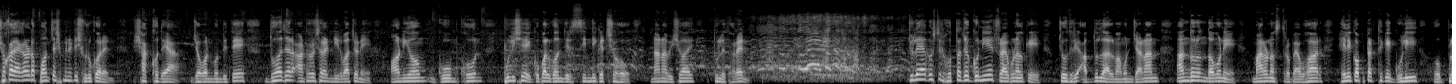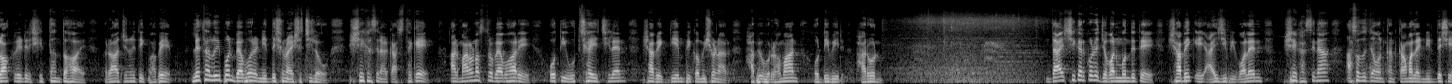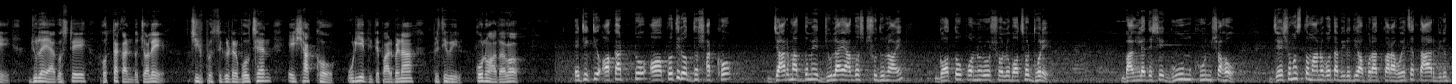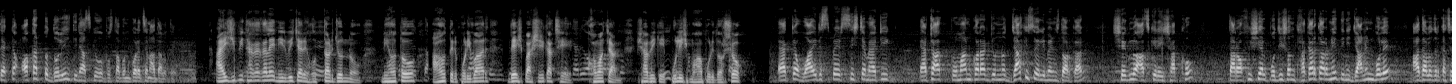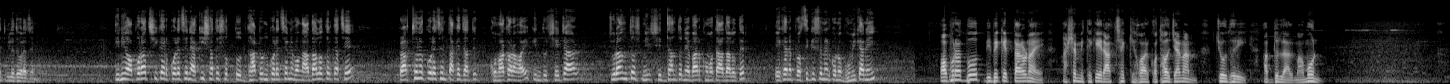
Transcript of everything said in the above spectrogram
সকাল এগারোটা পঞ্চাশ মিনিটে শুরু করেন সাক্ষ্য দেয়া। জবানবন্দিতে দু হাজার আঠারো সালের নির্বাচনে অনিয়ম, গুম, খুন পুলিশে গোপালগঞ্জের সিন্ডিকেট সহ নানা বিষয় তুলে ধরেন। জুলাই আগস্টের হত্যাযজ্ঞ নিয়ে ট্রাইব্যুনালকে চৌধুরী আবদুল্লাহ আল মামুন জানান, আন্দোলন দমনে মারণাস্ত্র ব্যবহার, হেলিকপ্টার থেকে গুলি ও ব্লক রেডের সিদ্ধান্ত হয় রাজনৈতিকভাবে। লেথাল উইপন ব্যবহারের নির্দেশনা এসেছিল শেখ হাসিনার কাছ থেকে। আর মারণাস্ত্র ব্যবহারে অতি উৎসাহী ছিলেন সাবেক ডিএমপি কমিশনার হাবিবুর রহমান ও ডিবির হারুন। দায় স্বীকার করে জবানবন্দিতে সাবেক এই আইজিপি বলেন, শেখ হাসিনা, আসাদুজ্জামান খান কামালের নির্দেশে জুলাই আগস্টে হত্যাকাণ্ড চলে। চিফ প্রসিকিউটর বলছেন, এই সাক্ষ্য উড়িয়ে দিতে পারবে না পৃথিবীর কোনো আদালত। এটি একটি অকাট্য, অপ্রতিরোধ্য সাক্ষ্য, যার মাধ্যমে জুলাই আগস্ট শুধু নয় গত পনেরো ষোলো বছর ধরে বাংলাদেশে গুম খুন সহ যে সমস্ত মানবতা বিরোধী অপরাধ করা হয়েছে তার বিরুদ্ধে একটা অকাট্য দলিল তিনি আজকে উপস্থাপন করেছেন আদালতে। আইজিপি থাকাকালে নির্বিচারে হত্যার জন্য নিহত আহতের পরিবার দেশবাসীর কাছে ক্ষমা চান সাবেক এই পুলিশ মহাপরিদর্শক। একটা ওয়াইড স্প্রেড সিস্টেম্যাটিক অ্যাটাক প্রমাণ করার জন্য যা কিছু এলিমেন্টস দরকার সেগুলো আজকের এই সাক্ষ্য। তার অফিসিয়াল পজিশন থাকার কারণে তিনি জানেন বলে আদালতের কাছে তুলে ধরেছেন। তিনি অপরাধ স্বীকার করেছেন, একই সাথে সত্য উদ্ঘাটন করেছেন এবং আদালতের কাছে প্রার্থনা করেছেন তাকে যাতে ক্ষমা করা হয়, কিন্তু সেটার চূড়ান্ত সিদ্ধান্ত নেবার ক্ষমতা আদালতের। এখানে প্রসিকিউশনের কোনো ভূমিকা নেই। অপরাধবোধ বিবেকের তাড়নায় আসামি থেকে রাজসাক্ষী হওয়ার কথাও জানান Chowdhury Abdullah Al Mamun.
